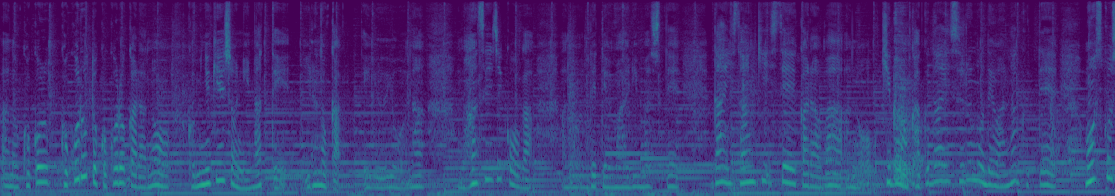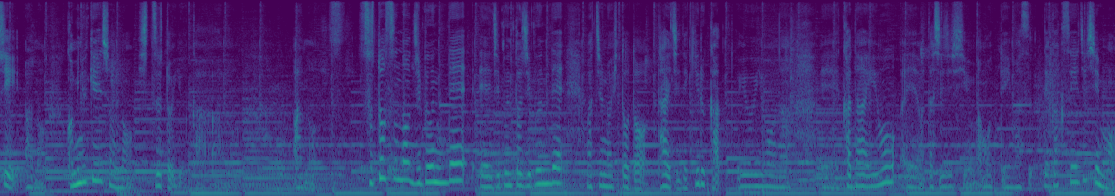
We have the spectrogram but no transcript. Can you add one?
あの心心と心からのコミュニケーションになっているのかっていうなあの反省事項があの出てまいりまして第3期生からはあの規模を拡大するのではなくてもう少しあのコミュニケーションの質というかあのあのストスの自分で、えー自分と自分で町の人と対峙できるかというような、えー課題を、えー私自身は持っていますで学生自身も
